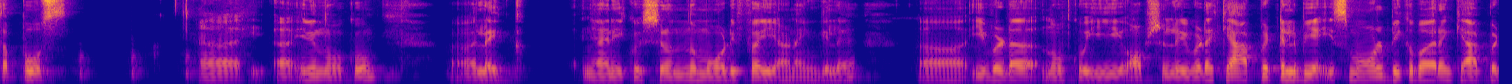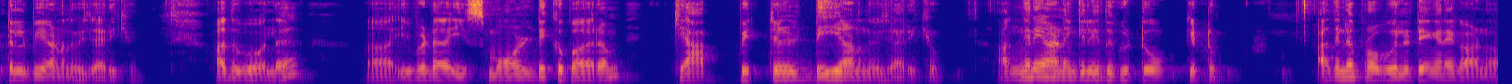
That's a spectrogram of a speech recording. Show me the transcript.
സപ്പോസ് ഇനി നോക്കൂ. ലൈക്ക് ഞാൻ ഈ ക്വസ്റ്റ്യൻ ഒന്ന് മോഡിഫൈ ആണെങ്കിൽ ഇവിടെ നോക്കൂ. ഈ ഓപ്ഷനിൽ ഇവിടെ ക്യാപിറ്റൽ ബി ഈ സ്മോൾ ബിക്ക് പകരം ക്യാപിറ്റൽ ബി ആണെന്ന് വിചാരിക്കും. അതുപോലെ ഇവിടെ ഈ സ്മോൾ ഡിക്ക് പകരം ക്യാപിറ്റൽ ഡി ആണെന്ന് വിചാരിക്കും. അങ്ങനെയാണെങ്കിൽ ഇത് കിട്ടുമോ കിട്ടും. അതിന്റെ പ്രോബിലിറ്റി എങ്ങനെ കാണുക?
